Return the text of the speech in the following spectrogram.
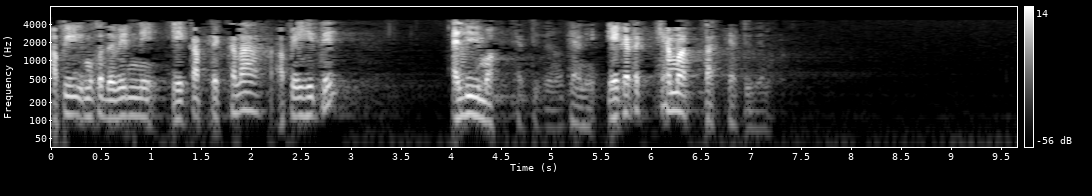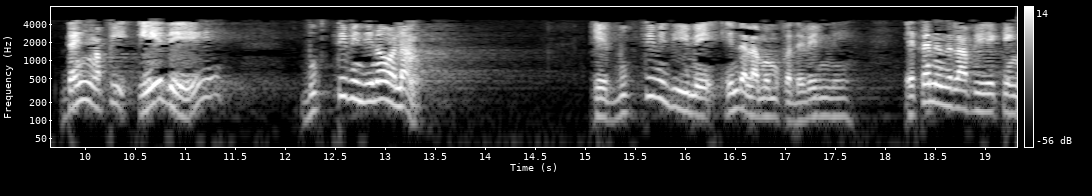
අපි මොකද වෙන්නේ ඒකත් එක්කලා අපේ හිතේ ඇලීමක් ඇති වෙනවා. කියන්නේ ඒකට කැමැත්තක් ඇති වෙනවා. දැන් අපි ඒ දේ භුක්ති විඳිනවා නම් ඒ භුක්ති විඳීමේ ඉඳලම මොකද වෙන්නේ? එතන ඉඳලා අපි ඒකෙන්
